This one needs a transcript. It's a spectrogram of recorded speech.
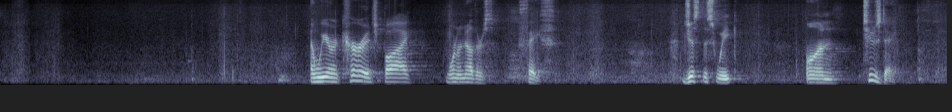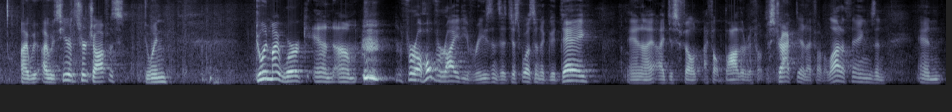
And we are encouraged by one another's faith. Just this week, on Tuesday, I, w- I was here at the church office doing doing my work, and um, for a whole variety of reasons, it just wasn't a good day, and I, I, just felt I felt bothered, I felt distracted, I felt a lot of things, and and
